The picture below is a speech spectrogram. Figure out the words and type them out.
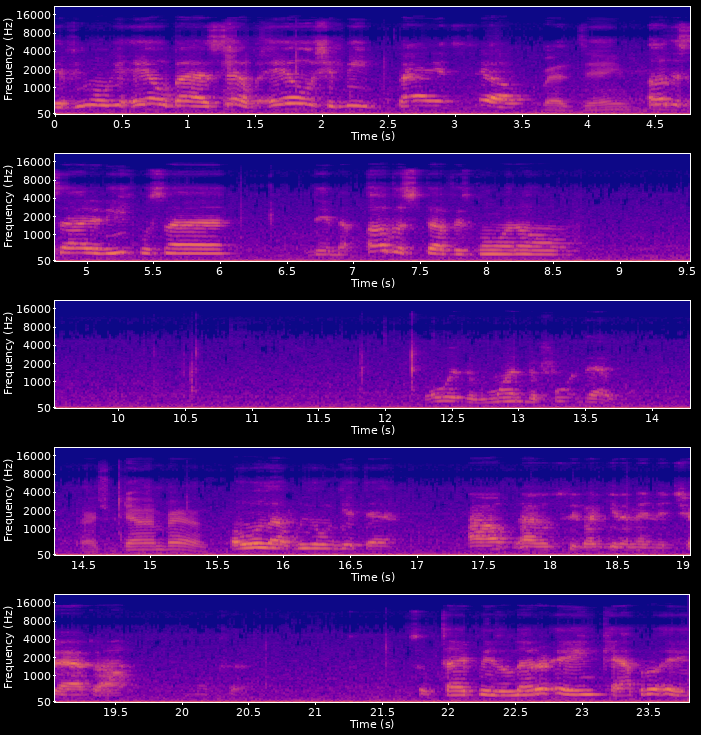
if you want to get L by itself, L should be by itself. But James. Other side of the equal sign. Then the other stuff is going on. What was the one before that one? Are you done, bro? Hold up, we gonna get that. I'll, I'll see if I get them in the chat. Huh? Okay. So type in the letter A, capital A,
